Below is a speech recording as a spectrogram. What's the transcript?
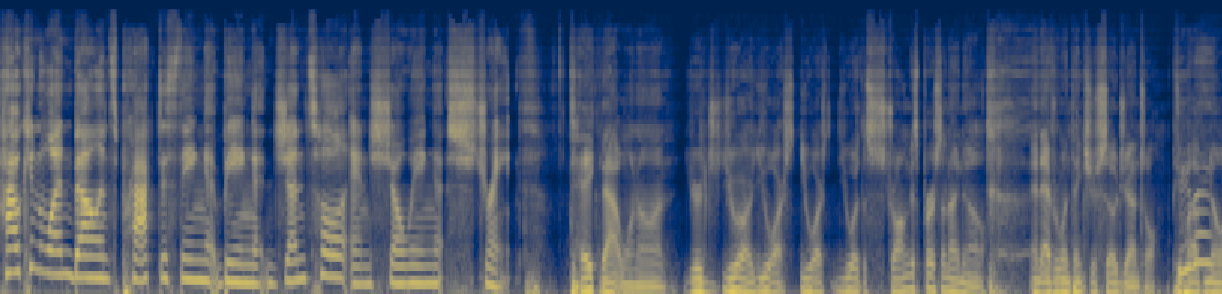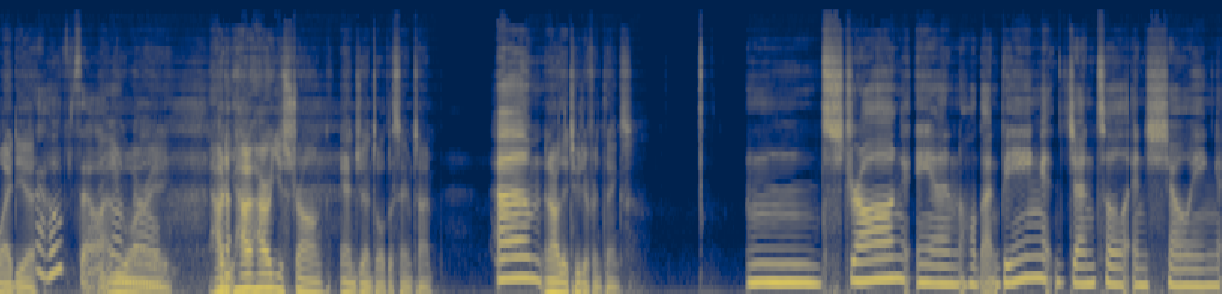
How can one balance practicing being gentle and showing strength? Take that one on. You're you are you are you are you are the strongest person I know, and everyone thinks you're so gentle. People have no idea I hope so. I you are know. a. How do you, how how are you strong and gentle at the same time? um, And are they two different things? mm, strong and hold on, being gentle and showing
